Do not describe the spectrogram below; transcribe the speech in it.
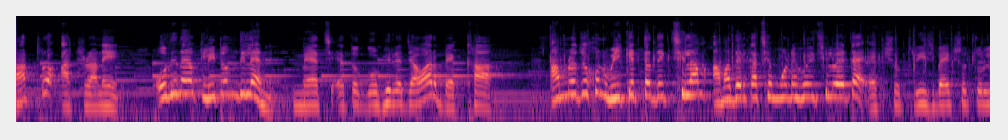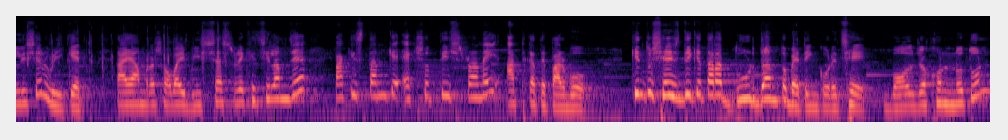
মাত্র আট রানে। অধিনায়ক লিটন দিলেন, ম্যাচ এত গভীরে যাওয়ার ব্যাখ্যা। আমরা যখন উইকেটটা দেখছিলাম, আমাদের কাছে মনে হয়েছিল এটা একশো ত্রিশ বা একশো চল্লিশের উইকেট। তাই আমরা সবাই বিশ্বাস রেখেছিলাম যে পাকিস্তানকে একশো রানেই আটকাতে পারব। কিন্তু শেষ দিকে তারা দুর্দান্ত ব্যাটিং করেছে। বল যখন নতুন,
